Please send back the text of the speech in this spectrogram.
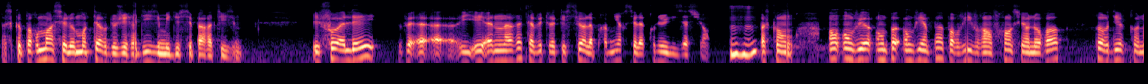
Parce que pour moi, c'est le moteur du djihadisme et du séparatisme. Il faut aller euh, euh, et on arrête avec la question. La première, c'est la colonisation. Mm-hmm. Parce qu'on on, on, vient, on, vient pas pour vivre en France et en Europe pour dire qu'on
